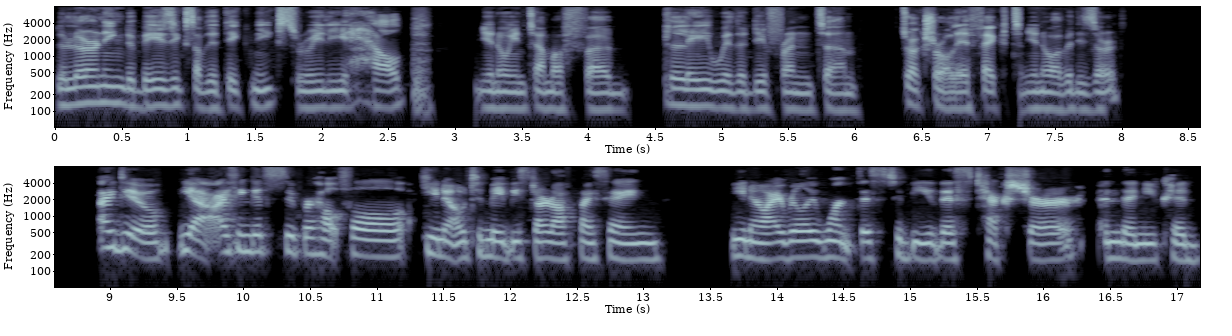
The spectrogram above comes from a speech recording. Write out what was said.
the learning the basics of the techniques really help, you know, in terms of uh, play with a different um, structural effect, you know, of a dessert? I do. Yeah, I think it's super helpful, you know, to maybe start off by saying, you know, I really want this to be this texture. And then you could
